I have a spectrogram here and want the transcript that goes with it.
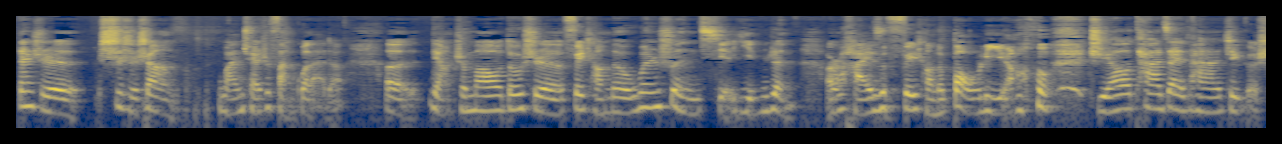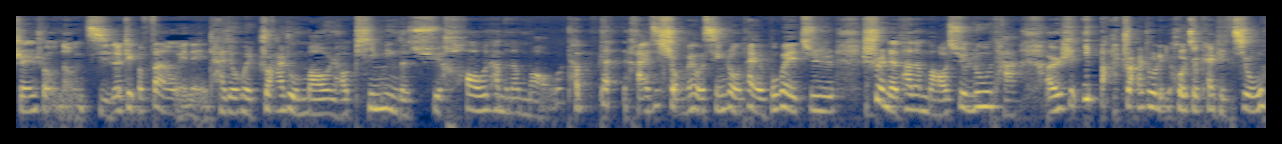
但是事实上完全是反过来的。呃，两只猫都是非常的温顺且隐忍，而孩子非常的暴力。然后，只要它在它这个伸手能及的这个范围内，它就会抓住猫，然后拼命的去薅它们的毛。它它孩子手没有轻重，它也不会去顺着它的毛去撸它，而是一把抓住了以后就开始揪，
